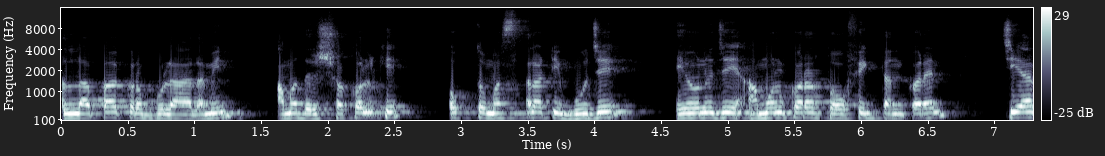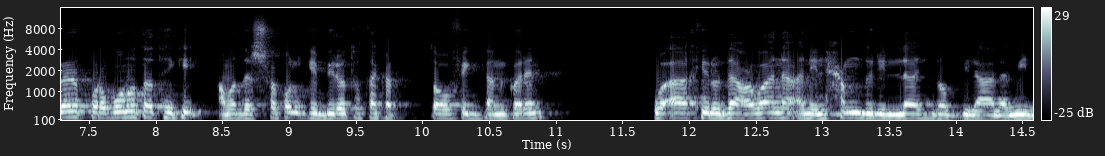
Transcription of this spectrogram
আল্লাহ পাক রব্বুল আলমিন আমাদের সকলকে উক্ত মাসালাটি বুঝে, এই অনুযায়ী আমল করার তৌফিক দান করেন। চেয়ারের প্রবণতা থেকে আমাদের সকলকে বিরত থাকার তৌফিক দান করেন। ওয়া আখিরু দাওয়ানা আনিল হামদুলিল্লাহি রাব্বিল আলামিন।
